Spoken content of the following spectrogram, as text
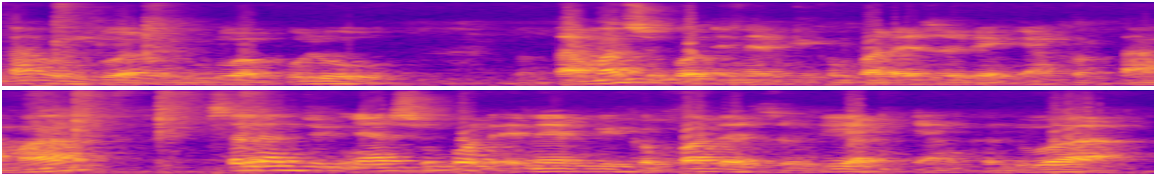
tahun 2020. Pertama support energi kepada zodiak yang pertama, selanjutnya support energi kepada zodiak yang kedua,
